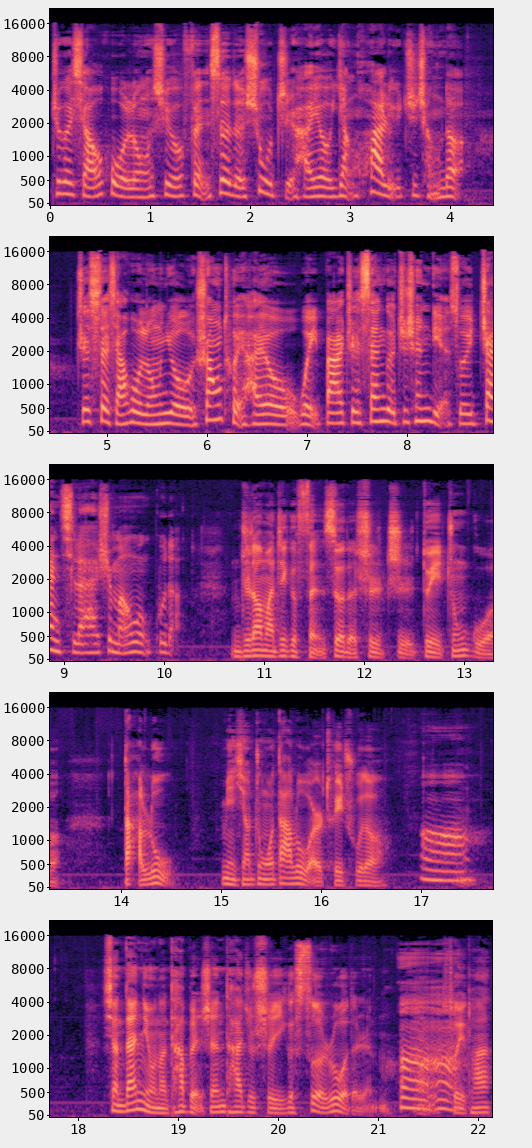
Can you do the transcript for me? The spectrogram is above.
这个小火龙是由粉色的树脂还有氧化铝制成的。这次的小火龙有双腿还有尾巴这三个支撑点，所以站起来还是蛮稳固的。你知道吗？这个粉色的是指对中国大陆面向中国大陆而推出的哦。哦，像丹纽呢，他本身他就是一个色弱的人嘛，嗯嗯所以他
